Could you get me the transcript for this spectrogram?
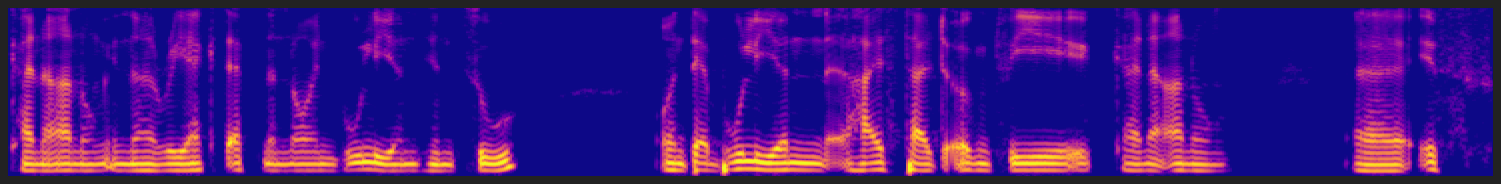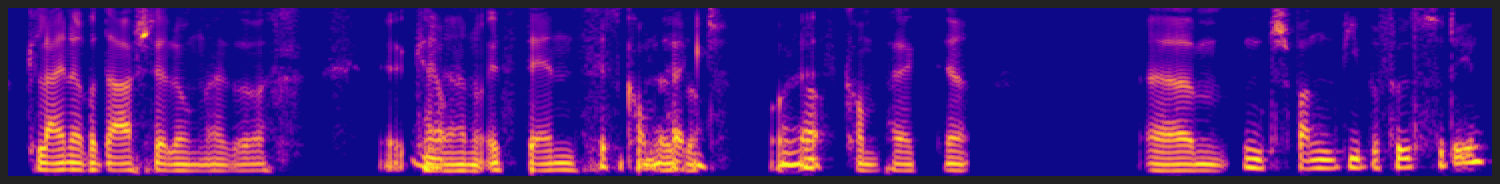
keine Ahnung, in einer React-App einen neuen Boolean hinzu. Und der Boolean heißt halt irgendwie, keine Ahnung, äh, ist kleinere Darstellung, also äh, keine ja. Ahnung, ist dense. Ist compact. Oder, ja. ist compact, ja. Ähm, Und wann, wie befüllst du den?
